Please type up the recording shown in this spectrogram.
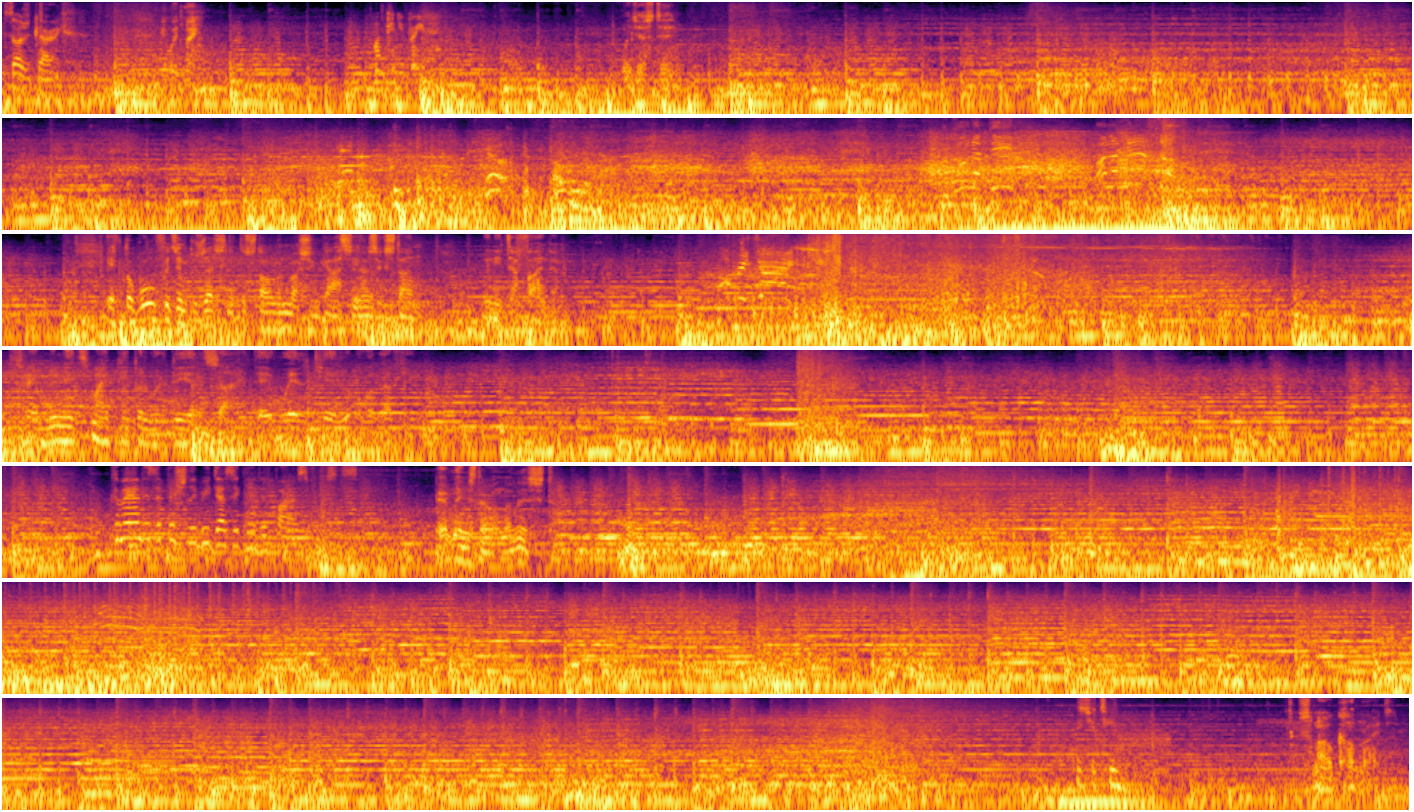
Sergeant Garrick. You with me? When can you breathe? We just did. If the wolf is in possession of the stolen Russian gas in Kazakhstan, we need to find him. Three minutes, my people will be inside. They will kill all of you. Is officially redesignated Forest Forces. It means they're on the list. Smile, comrades.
